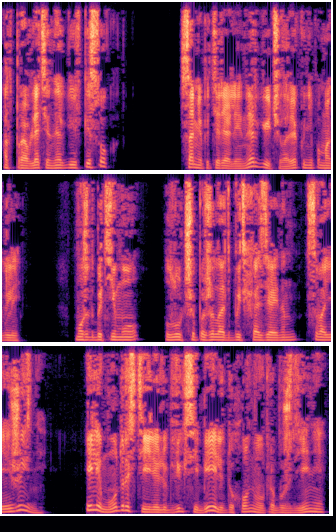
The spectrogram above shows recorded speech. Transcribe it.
отправлять энергию в песок. Сами потеряли энергию и человеку не помогли. Может быть, ему лучше пожелать быть хозяином своей жизни? Или мудрости, или любви к себе, или духовного пробуждения?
